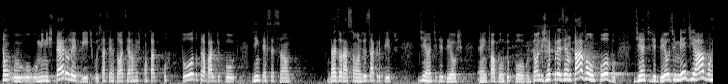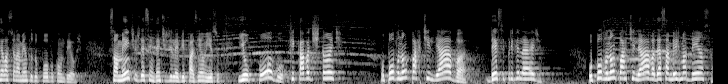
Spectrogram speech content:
Então, o, o ministério levítico, os sacerdotes eram responsáveis por todo o trabalho de culto, de intercessão, das orações, dos sacrifícios diante de Deus é, em favor do povo. Então, eles representavam o povo diante de Deus e mediavam o relacionamento do povo com Deus. Somente os descendentes de Levi faziam isso. E o povo ficava distante. O povo não partilhava desse privilégio. O povo não partilhava dessa mesma benção.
